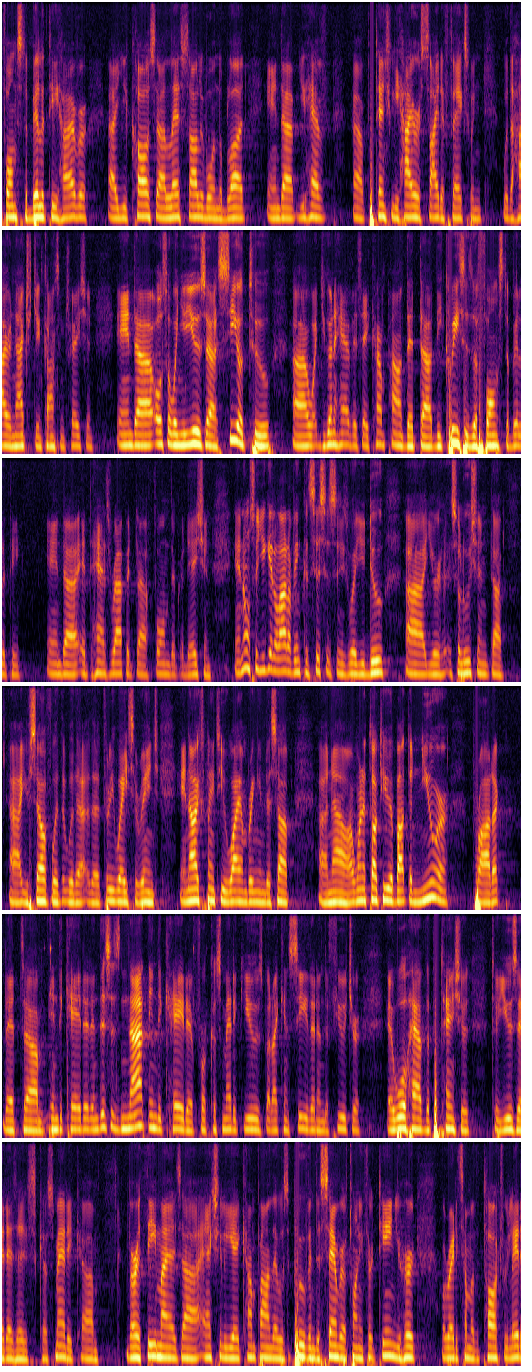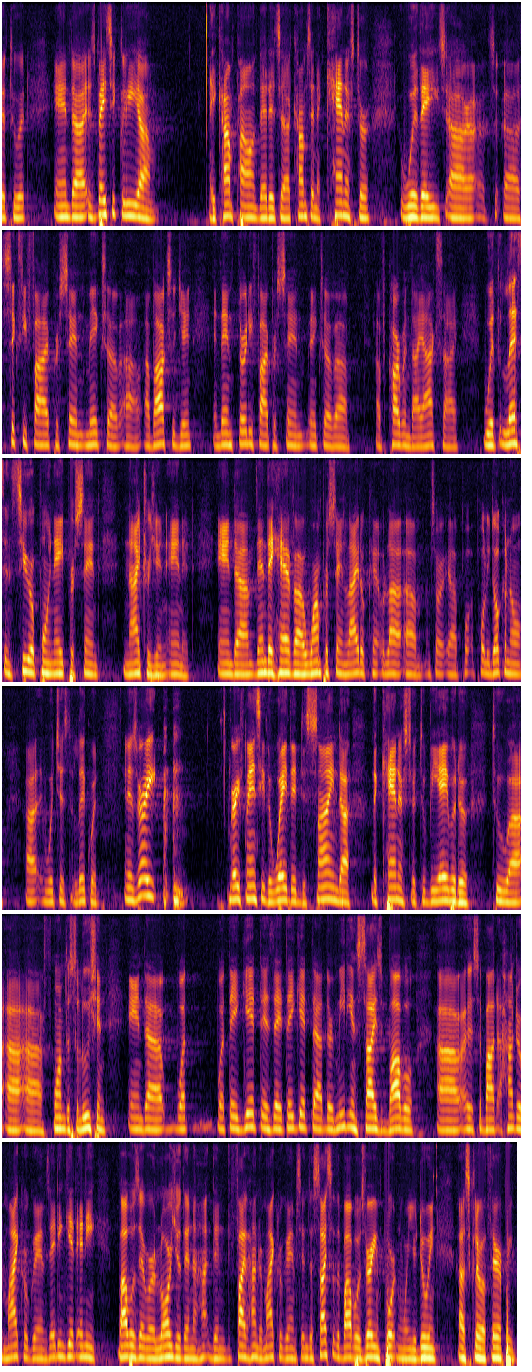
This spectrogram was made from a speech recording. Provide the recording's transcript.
foam stability. However, you cause less soluble in the blood, and you have potentially higher side effects when with a higher nitrogen concentration. And also, when you use CO2, what you're going to have is a compound that decreases the foam stability and uh, it has rapid uh, foam degradation. And also you get a lot of inconsistencies where you do uh, your solution uh, uh, yourself with, with a, the three-way syringe. And I'll explain to you why I'm bringing this up uh, now. I want to talk to you about the newer product that um, indicated, and this is not indicated for cosmetic use, but I can see that in the future it will have the potential to use it as a cosmetic. Um, Varithena is actually a compound that was approved in December of 2013. You heard already some of the talks related to it. And uh, it's basically um, a compound that is, uh, comes in a canister with a 65% uh, uh, mix of, uh, of oxygen and then 35% mix of, of carbon dioxide with less than 0.8% nitrogen in it. And um, then they have 1% lidoca- um, I'm sorry, polidocanol, which is the liquid. And it's very very fancy the way they designed uh, the canister to be able to, to uh, uh, uh form the solution. And uh, what, what they get is that they get their medium-sized bubble. it's about 100 micrograms. They didn't get any bubbles that were larger than, than 500 micrograms. And the size of the bubble is very important when you're doing sclerotherapy.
